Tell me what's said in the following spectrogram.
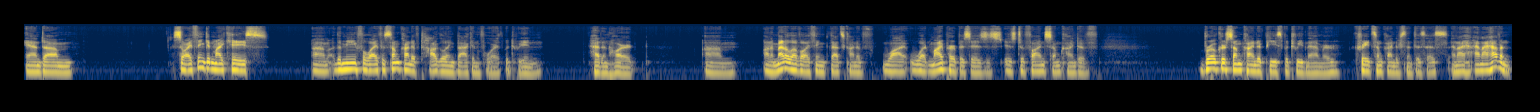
And um, so I think in my case, um, the meaningful life is some kind of toggling back and forth between head and heart. Um, on a meta level, I think that's kind of why what my purpose is, is is to find some kind of broker some kind of peace between them or create some kind of synthesis. And I and I haven't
